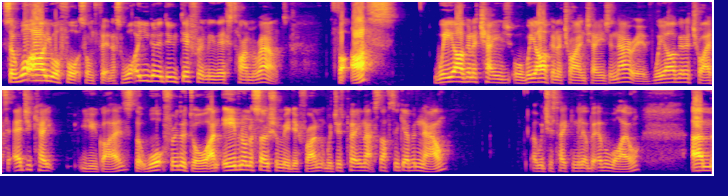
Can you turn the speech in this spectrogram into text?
So, what are your thoughts on fitness? What are you going to do differently this time around? For us, we are going to change, or we are going to try and change the narrative. We are going to try to educate you guys that walk through the door, and even on the social media front, we're just putting that stuff together now, uh, which is taking a little bit of a while um,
